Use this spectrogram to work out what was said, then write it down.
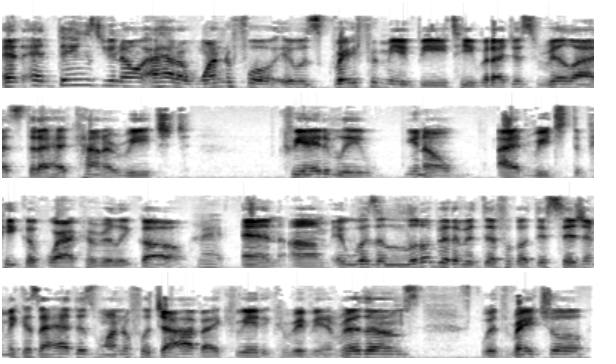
and and things you know I had a wonderful it was great for me at BET but I just realized that I had kind of reached creatively, you know, I had reached the peak of where I could really go. Right. And um, it was a little bit of a difficult decision because I had this wonderful job. I created Caribbean Rhythms with Rachel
